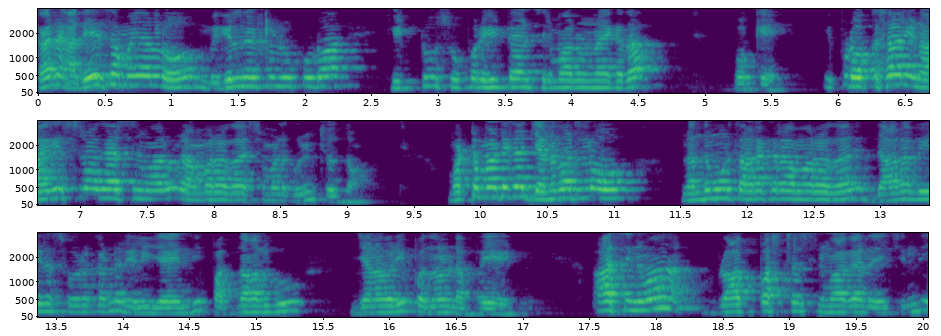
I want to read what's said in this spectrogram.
కానీ అదే సమయంలో మిగిలినట్లు కూడా హిట్టు, సూపర్ హిట్ అయిన సినిమాలున్నాయి కదా! ఓకే. ఇప్పుడు ఒక్కసారి నాగేశ్వరరావు గారి సినిమాలు, రామారావు గారి సినిమాల గురించి చూద్దాం. మొట్టమొదటిగా జనవరిలో నందమూరి తారక రామారావు గారి 'దానవీర సూర్యకండ రిలీజ్ అయింది. 14 జనవరి 1977 ఆ సినిమా బ్లాక్ బస్టర్ సినిమాగా నిలిచింది.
